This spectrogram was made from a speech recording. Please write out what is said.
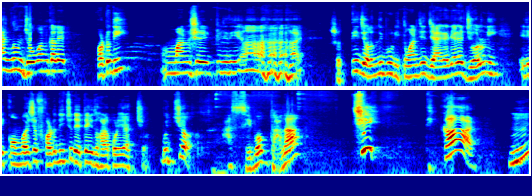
একদম যৌবনকালের ফটো দিই মানুষের একটু যদি সত্যি জলন্দি বুড়ি তোমার যে জায়গায় জায়গায় জলনি এই যে কম বয়সে ফটো দিচ্ছ এতেই ধরা পড়ে যাচ্ছ, বুঝছ? আর সেবক দাদা, ছি, ধিক্কার, হুম?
